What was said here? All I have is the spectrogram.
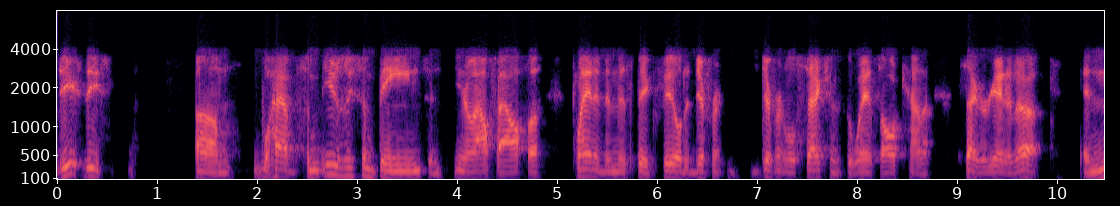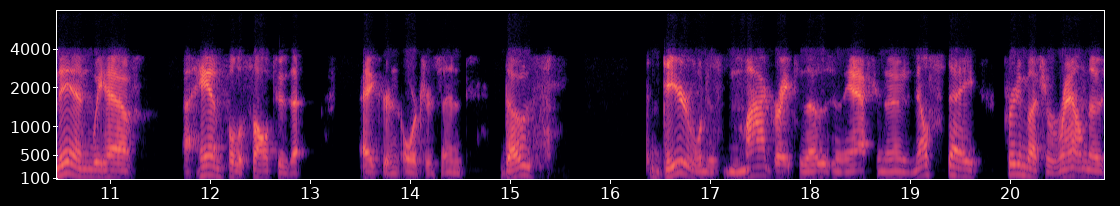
deer, these um, will have some usually some beans and you know alfalfa planted in this big field at different different little sections. The way it's all kind of segregated up, and then we have a handful of sawtooth acorn orchards, and those deer will just migrate to those in the afternoon, and they'll stay pretty much around those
